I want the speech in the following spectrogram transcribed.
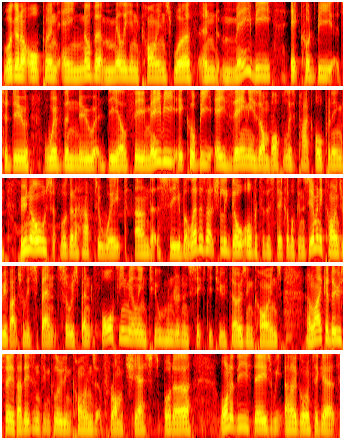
we're going to open another million coins worth, and maybe it could be to do with the new DLC. Maybe it could be a Zany Zombopolis pack opening. Who knows? We're going to have to wait and see. But let us actually go over to the sticker book and see how many coins we've actually spent. So we spent 14,262,000 coins. And like I do say, that isn't including coins from chests. But uh, one of these days, we are going to get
